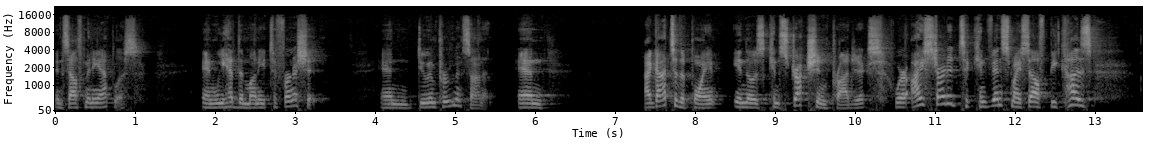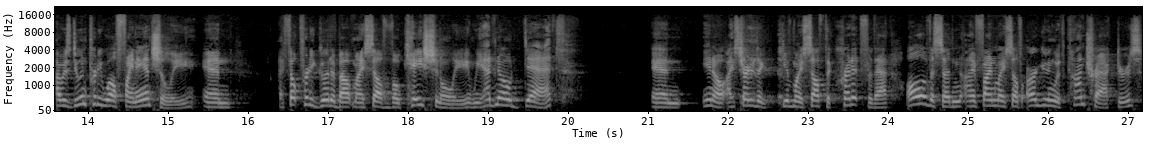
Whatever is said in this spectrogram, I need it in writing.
in South Minneapolis, and we had the money to furnish it and do improvements on it. And I got to the point in those construction projects where I started to convince myself because I was doing pretty well financially and I felt pretty good about myself vocationally. We had no debt. And, you know, I started to give myself the credit for that. All of a sudden, I find myself arguing with contractors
